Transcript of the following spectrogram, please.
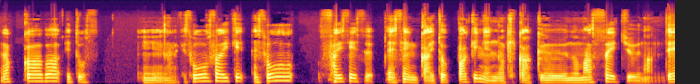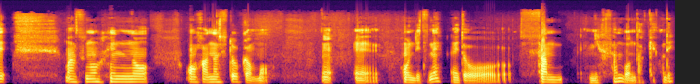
中は、えっと、えー、なんだっけ、総再け、え総再生数1000回突破記念の企画の真っ最中なんで、まあ、その辺のお話とかも、ね、えー本日ね、えっ、と、3、に3本だっけ？あれ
